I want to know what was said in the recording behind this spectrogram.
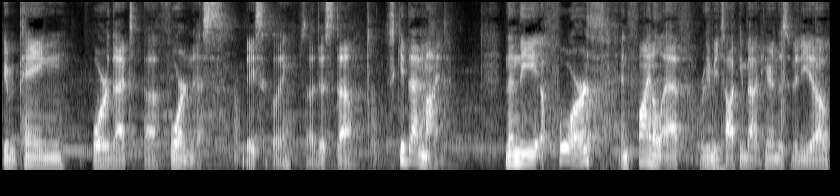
you'll be paying for that uh, foreignness, basically. So just, uh, just keep that in mind. And then the fourth and final F we're gonna be talking about here in this video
